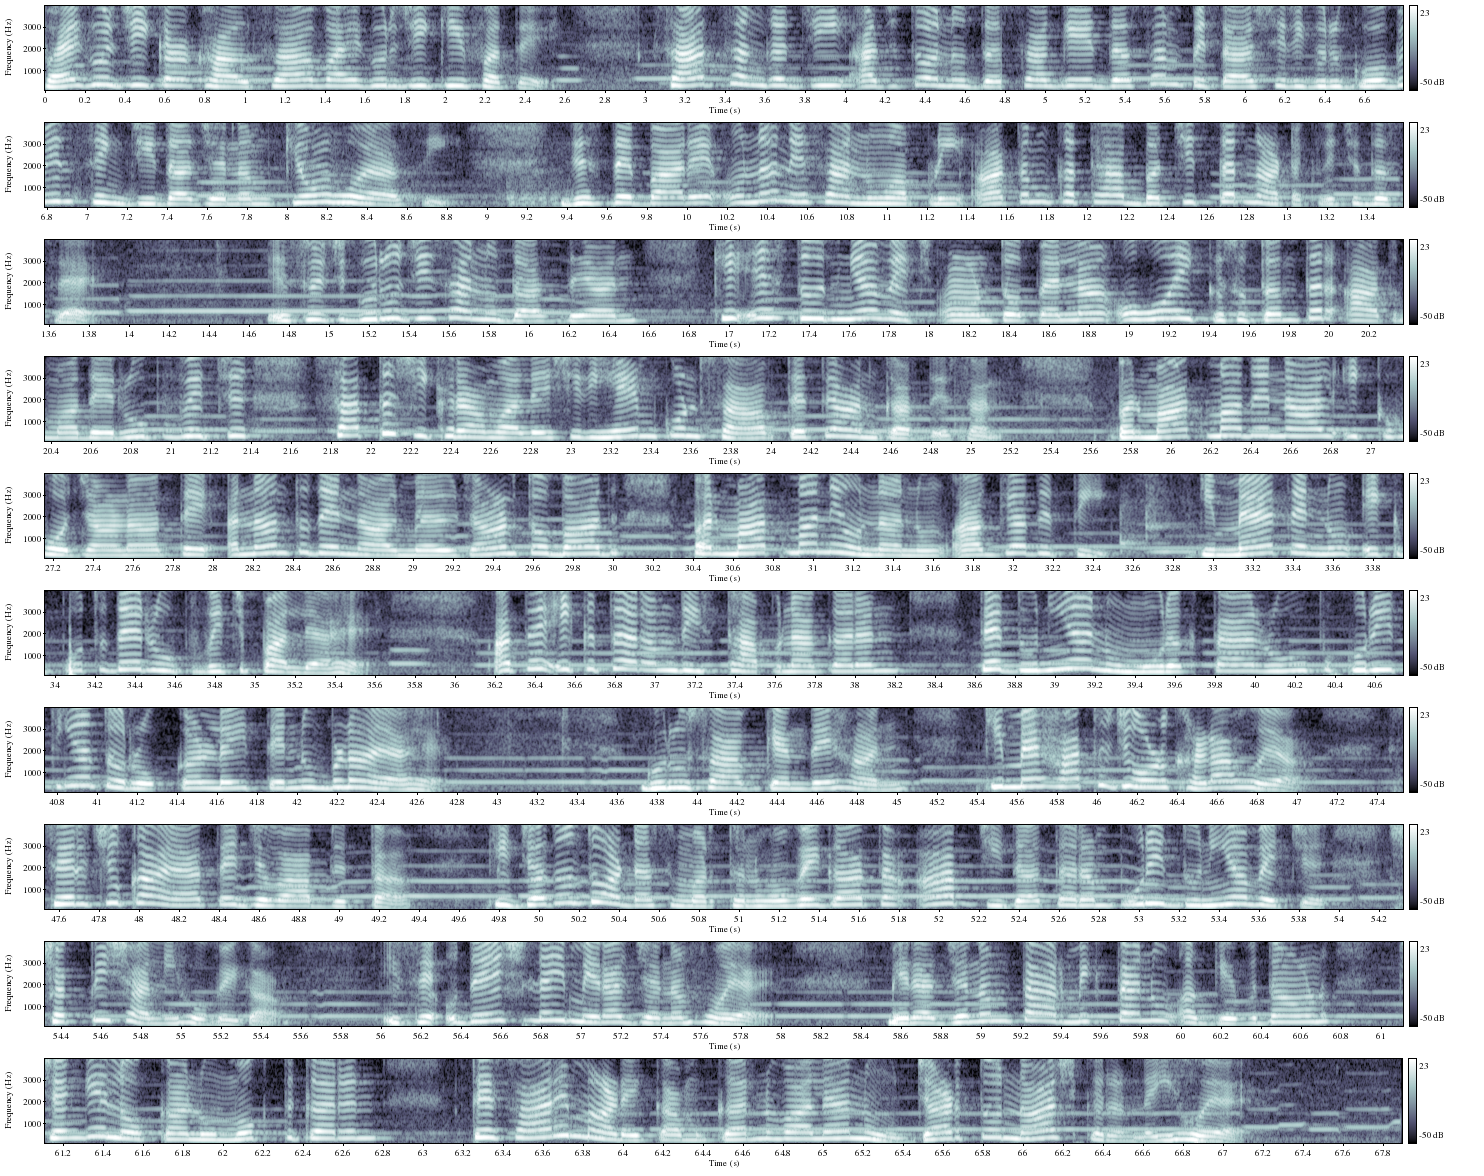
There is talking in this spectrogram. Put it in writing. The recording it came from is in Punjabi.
ਵਾਹਿਗੁਰੂ ਜੀ ਕਾ ਖਾਲਸਾ, ਵਾਹਿਗੁਰੂ ਜੀ ਕੀ ਫਤਿਹ। ਸਾਧ ਸੰਗਤ ਜੀ, ਅੱਜ ਤੁਹਾਨੂੰ ਦੱਸਾਂਗੇ ਦਸਮ ਪਿਤਾ ਸ੍ਰੀ ਗੁਰੂ ਗੋਬਿੰਦ ਸਿੰਘ ਜੀ ਦਾ ਜਨਮ ਕਿਉਂ ਹੋਇਆ ਸੀ, ਜਿਸ ਦੇ ਬਾਰੇ ਉਹਨਾਂ ਨੇ ਸਾਨੂੰ ਆਪਣੀ ਆਤਮ ਕਥਾ ਬਚਿੱਤਰ ਨਾਟਕ ਵਿੱਚ ਦੱਸਿਆ ਹੈ। ਇਸ ਵਿੱਚ ਗੁਰੂ ਜੀ ਸਾਨੂੰ ਦੱਸਦੇ ਹਨ ਕਿ ਇਸ ਦੁਨੀਆ ਵਿੱਚ ਆਉਣ ਤੋਂ ਪਹਿਲਾਂ ਉਹ ਇੱਕ ਸੁਤੰਤਰ ਆਤਮਾ ਦੇ ਰੂਪ ਵਿੱਚ ਸੱਤ ਸਿਖਰਾਂ ਵਾਲੇ ਸ਼੍ਰੀ ਹੇਮਕੁੰਟ ਸਾਹਿਬ ਤੇ ਧਿਆਨ ਕਰਦੇ ਸਨ। ਪਰਮਾਤਮਾ ਦੇ ਨਾਲ ਇੱਕ ਹੋ ਜਾਣਾ ਤੇ ਅਨੰਤ ਦੇ ਨਾਲ ਮਿਲ ਜਾਣ ਤੋਂ ਬਾਅਦ ਪਰਮਾਤਮਾ ਨੇ ਉਹਨਾਂ ਨੂੰ ਆਗਿਆ ਦਿੱਤੀ ਕਿ ਮੈਂ ਤੈਨੂੰ ਇੱਕ ਪੁੱਤ ਦੇ ਰੂਪ ਵਿੱਚ ਪਾਲਿਆ ਹੈ ਅਤੇ ਇੱਕ ਧਰਮ ਦੀ ਸਥਾਪਨਾ ਕਰਨ ਤੇ ਦੁਨੀਆ ਨੂੰ ਮੂਰਖਤਾ, ਰੂਪ, ਕੁਰੀਤੀਆਂ ਤੋਂ ਰੋਕਣ ਲਈ ਤੈਨੂੰ ਬਣਾਇਆ ਹੈ। ਗੁਰੂ ਸਾਹਿਬ ਕਹਿੰਦੇ ਹਨ ਕਿ ਮੈਂ ਹੱਥ ਜੋੜ ਖੜਾ ਹੋਇਆ, ਸਿਰ ਝੁਕਾਇਆ ਤੇ ਜਵਾਬ ਦਿੱਤਾ ਕਿ ਜਦੋਂ ਤੁਹਾਡਾ ਸਮਰਥਨ ਹੋਵੇਗਾ ਤਾਂ ਆਪ ਜੀ ਦਾ ਧਰਮ ਪੂਰੀ ਦੁਨੀਆ ਵਿੱਚ ਸ਼ਕਤੀਸ਼ਾਲੀ ਹੋਵੇਗਾ। ਇਸੇ ਉਦੇਸ਼ ਲਈ ਮੇਰਾ ਜਨਮ ਹੋਇਆ ਹੈ। ਮੇਰਾ ਜਨਮ ਧਾਰਮਿਕਤਾ ਨੂੰ ਅੱਗੇ ਵਧਾਉਣ, ਚੰਗੇ ਲੋਕਾਂ ਨੂੰ ਮੁਕਤ ਕਰਨ ਤੇ ਸਾਰੇ ਮਾੜੇ ਕੰਮ ਕਰਨ ਵਾਲਿਆਂ ਨੂੰ ਜੜ ਤੋਂ ਨਾਸ਼ ਕਰਨ ਲਈ ਹੋਇਆ ਹੈ।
